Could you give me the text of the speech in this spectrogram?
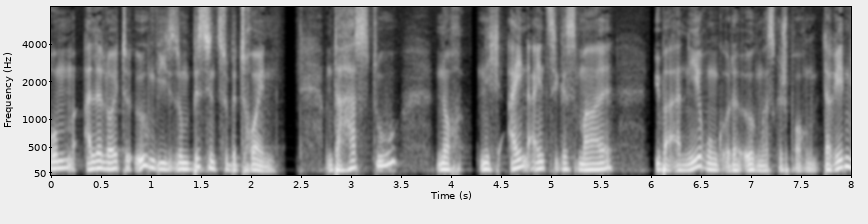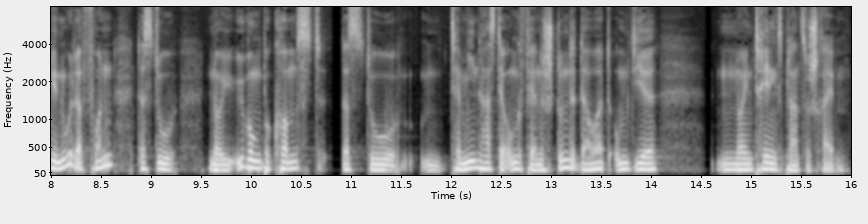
um alle Leute irgendwie so ein bisschen zu betreuen. Und da hast du noch nicht ein einziges Mal über Ernährung oder irgendwas gesprochen. Da reden wir nur davon, dass du neue Übungen bekommst, dass du einen Termin hast, der ungefähr eine Stunde dauert, um dir einen neuen Trainingsplan zu schreiben.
